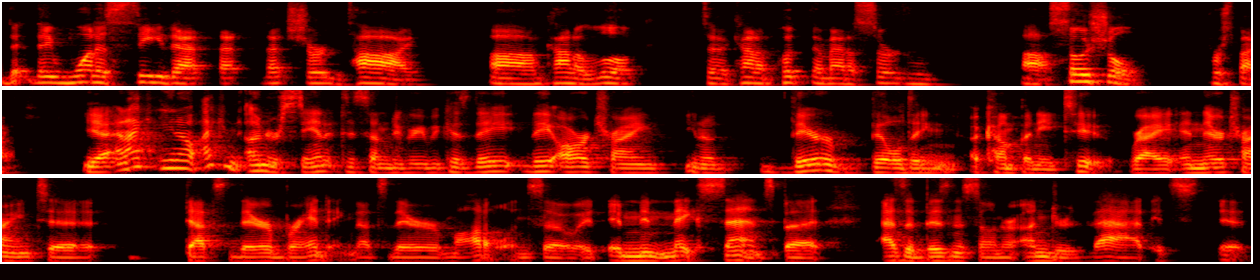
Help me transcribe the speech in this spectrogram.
they, they want to see that that that shirt and tie um, kind of look to kind of put them at a certain uh, social perspective. Yeah, and I you know, I can understand it to some degree because they they are trying, you know, they're building a company too, right? And they're trying to that's their branding, that's their model. And so it it makes sense, but as a business owner under that, it's it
